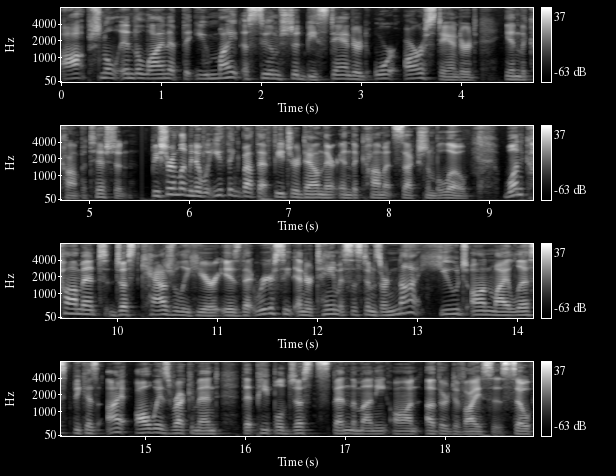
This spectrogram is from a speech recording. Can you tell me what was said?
optional in the lineup that you might assume should be standard or are standard in the competition. Be sure and let me know what you think about that feature down there in the comments section below. One comment, just casually here, is that rear seat entertainment systems are not huge on my list because I always recommend that people just spend the money on other devices. So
